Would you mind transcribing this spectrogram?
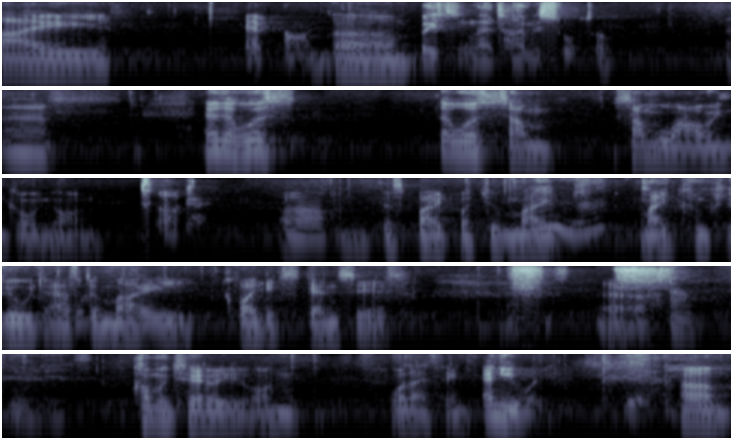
I Have time. um, Wasting that time is sort of. uh, yeah, there was there was some some wowing going on. Okay. um, despite what you might might conclude after my quite extensive uh, Oh, there it is. commentary on what I think. Anyway, um,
